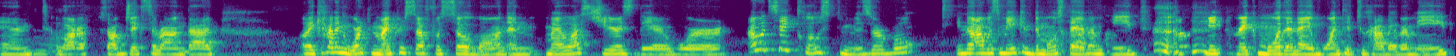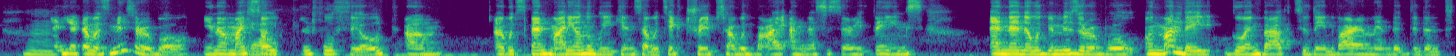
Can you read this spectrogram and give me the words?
and mm-hmm. a lot of subjects around that like having worked in microsoft for so long and my last years there were i would say close to miserable you know i was making the most i ever made making like more than i wanted to have ever made mm. and yet i was miserable you know my yeah. soul wasn't fulfilled um, I would spend money on the weekends. I would take trips. I would buy unnecessary things. And then I would be miserable on Monday going back to the environment that didn't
